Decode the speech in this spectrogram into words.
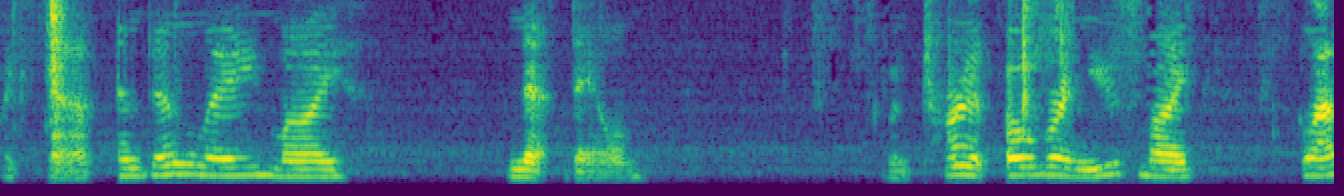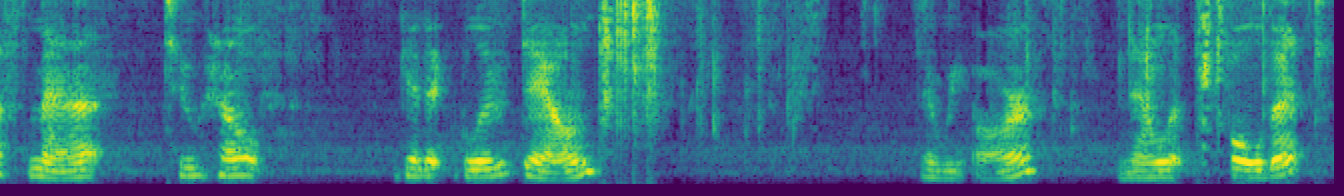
like that, and then lay my net down. I'm going to turn it over and use my glass mat to help get it glued down. There we are. Now let's fold it.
